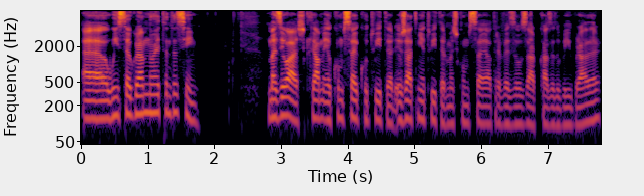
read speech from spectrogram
Ah, o Instagram não é tanto assim. Mas eu acho que realmente eu comecei com o Twitter, eu já tinha Twitter, mas comecei outra vez a usar por causa do Big Brother.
